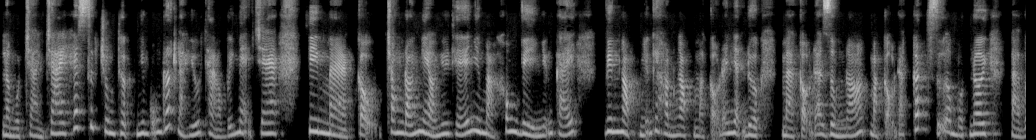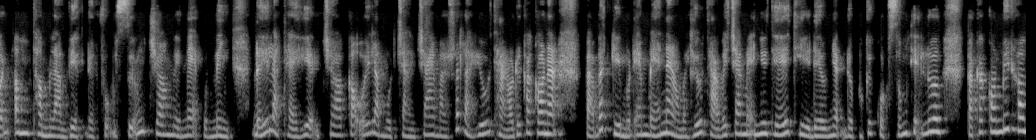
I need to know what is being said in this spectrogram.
là một chàng trai hết sức trung thực nhưng cũng rất là hiếu thảo với mẹ cha. Khi mà cậu trong đói nghèo như thế nhưng mà không vì những cái viên ngọc những cái hòn ngọc mà cậu đã nhận được mà cậu đã dùng nó mà cậu đã cất giữ ở một nơi và vẫn âm thầm làm việc để phụng dưỡng cho người mẹ của mình. Đấy là thể hiện cho cậu ấy là một chàng trai mà rất là hiếu thảo đấy các con ạ. Và bất kỳ một em bé nào mà hiếu thảo với cha mẹ như thế thì đều nhận được một cái cuộc sống thiện lương. Và các con biết không?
